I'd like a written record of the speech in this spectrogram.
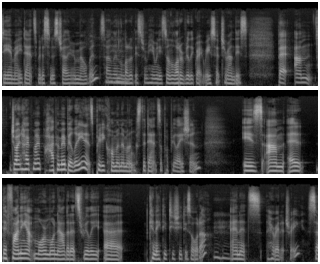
DMA Dance Medicine Australia in Melbourne. So I learned a Mhm. lot of this from him, and he's done a lot of really great research around this. But um, joint hypermobility, and it's pretty common amongst the dancer population, is um, a, they're finding out more and more now that it's really a connective tissue disorder Mm-hmm. and it's hereditary. So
